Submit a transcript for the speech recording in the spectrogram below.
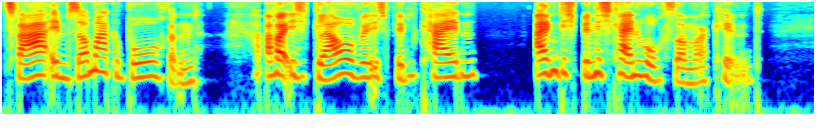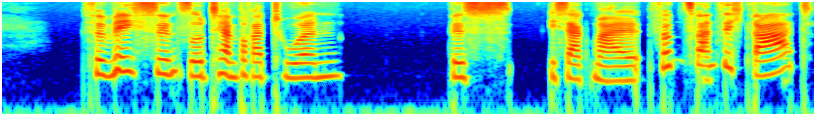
zwar im Sommer geboren, aber ich glaube, ich bin kein, eigentlich bin ich kein Hochsommerkind. Für mich sind so Temperaturen bis, ich sag mal, 25 Grad,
